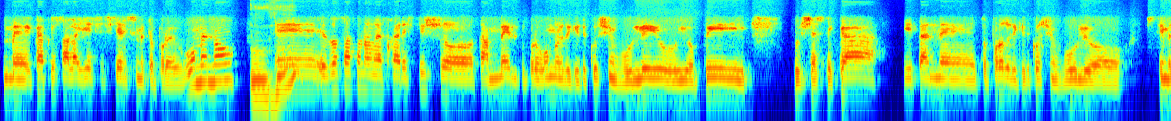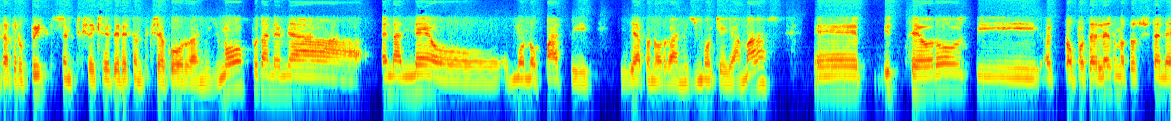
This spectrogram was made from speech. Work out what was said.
με κάποιες αλλαγές σε σχέση με το προηγούμενο. Μμμ. Ε, εδώ θα ήθελα να ευχαριστήσω τα μέλη του προηγούμενου Διοικητικού Συμβουλίου οι οποίοι ουσιαστικά ήταν ε, το πρώτο Διοικητικό Συμβούλιο στη μετατροπή της αναπτυξιακής εταιρείας στον αναπτυξιακό οργανισμό που ήταν μια, ένα νέο μονοπάτι για τον οργανισμό και για μας. Ε, θεωρώ ότι το αποτελέσματος ήταν ε,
